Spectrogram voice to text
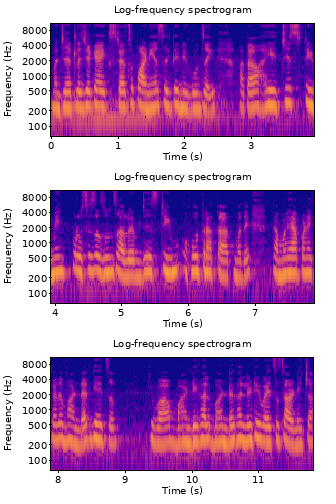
म्हणजे यातलं जे काही एक्स्ट्राचं पाणी असेल ते निघून जाईल. आता ह्याची स्टीमिंग प्रोसेस अजून चालू आहे. म्हणजे स्टीम होत राहतं आतमध्ये. त्यामुळे हे आपण एखाद्या भांड्यात घ्यायचं किंवा भांडी खाल भांडं खाली ठेवायचं चाळणीच्या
